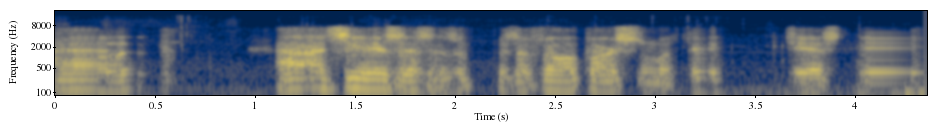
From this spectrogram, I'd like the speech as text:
Uh, I see this as, a, as a fellow person with PTSD.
